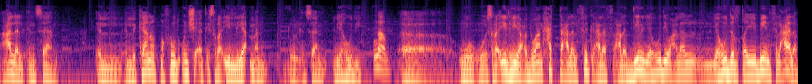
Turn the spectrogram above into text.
على الإنسان ال- اللي كانت مفروض أنشئت إسرائيل ليأمن اللي هو الإنسان اليهودي. نعم. آه، و- وإسرائيل هي عدوان حتى على الفك على على الدين اليهودي وعلى اليهود الطيبين في العالم.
